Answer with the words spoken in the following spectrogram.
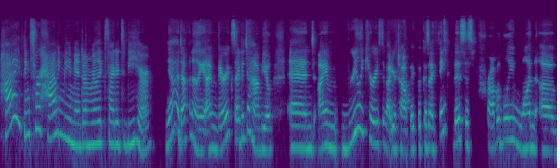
Hi, thanks for having me, Amanda. I'm really excited to be here. Yeah, definitely. I'm very excited to have you. And I am really curious about your topic because I think this is probably one of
